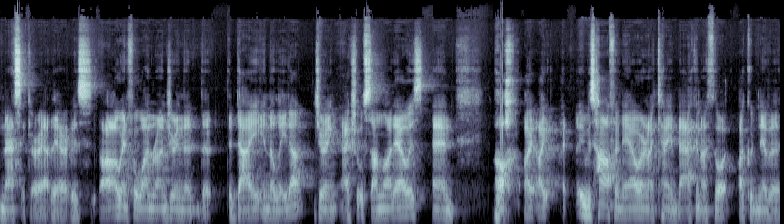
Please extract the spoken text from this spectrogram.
massacre out there. It was. I went for one run during the the, the day in the lead up during actual sunlight hours, and oh, I, I it was half an hour, and I came back and I thought I could never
